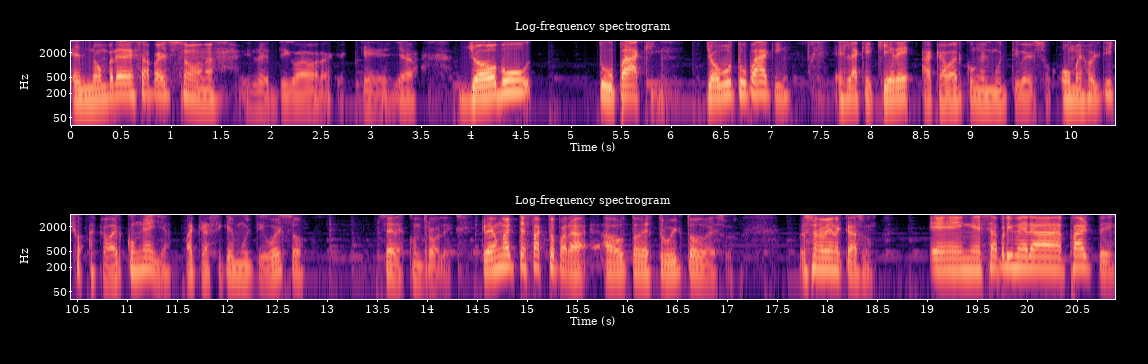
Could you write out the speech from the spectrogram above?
El nombre de esa persona, y les digo ahora que, que ya, Jobu Tupaki. Jobu Tupaki es la que quiere acabar con el multiverso, o mejor dicho, acabar con ella, para que así que el multiverso se descontrole. Crea un artefacto para autodestruir todo eso. Pero eso no viene el caso. En esa primera parte,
